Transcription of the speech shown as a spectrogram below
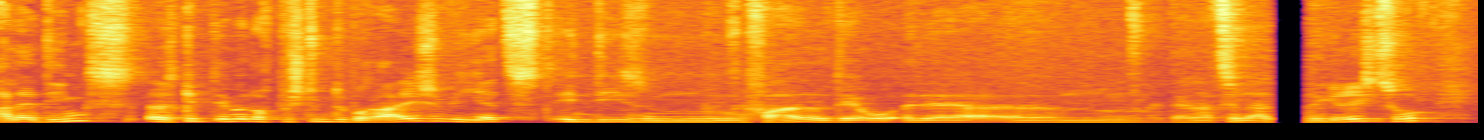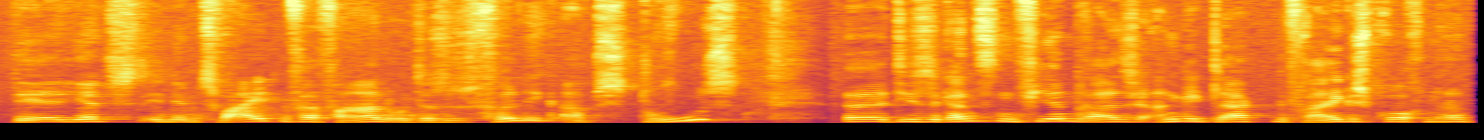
allerdings, es gibt immer noch bestimmte Bereiche, wie jetzt in diesem Fall der, der, ähm, der Nationale Gerichtshof, der jetzt in dem zweiten Verfahren, und das ist völlig abstrus, äh, diese ganzen 34 Angeklagten freigesprochen hat,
